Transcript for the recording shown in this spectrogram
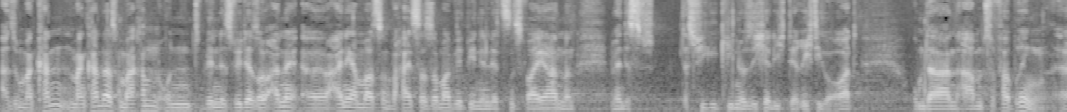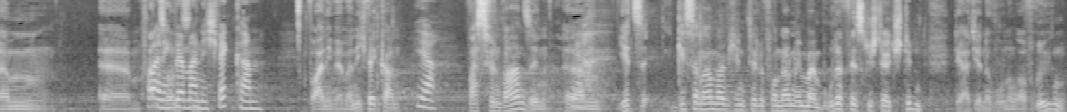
Also man kann, man kann das machen und wenn es wieder so eine, äh, einigermaßen heißer Sommer wird wie in den letzten zwei Jahren, dann wenn das, das Fiege-Kino sicherlich der richtige Ort, um da einen Abend zu verbringen. Ähm, ähm, Vor allen Dingen, wenn man nicht weg kann. Vor allem, wenn man nicht weg kann. Ja. Was für ein Wahnsinn. Ja. Ähm, jetzt, gestern Abend habe ich ein Telefonat mit meinem Bruder festgestellt, stimmt, der hat ja eine Wohnung auf Rügen.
